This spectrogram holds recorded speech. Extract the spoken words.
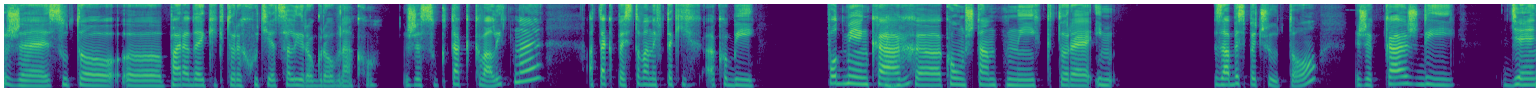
že sú to uh, paradajky, ktoré chutia celý rok rovnako. Že sú tak kvalitné a tak pestované v takých akoby podmienkách mm-hmm. konštantných, ktoré im zabezpečujú to, že každý deň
